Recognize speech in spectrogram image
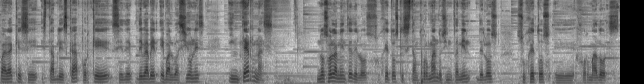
para que se establezca por qué se debe haber evaluaciones internas, no solamente de los sujetos que se están formando, sino también de los sujetos eh, formadores.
